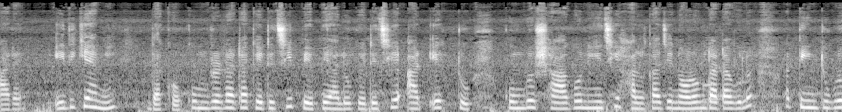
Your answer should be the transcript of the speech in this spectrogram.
আর এদিকে আমি, দেখো কুমড়ো ডাঁটা কেটেছি, পেঁপে, আলু কেটেছি, আর একটু কুমড়ো শাকও নিয়েছি, হালকা যে নরম ডাঁটাগুলো, আর তিন টুকরো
